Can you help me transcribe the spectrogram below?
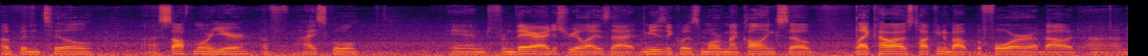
up until uh, sophomore year of high school. And from there i just realized that music was more of my calling. So like how i was talking about before about um,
